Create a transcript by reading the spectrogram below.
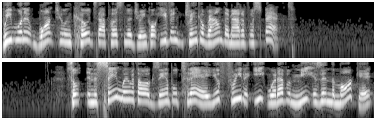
we wouldn't want to encourage that person to drink or even drink around them out of respect. So, in the same way with our example today, you're free to eat whatever meat is in the market,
